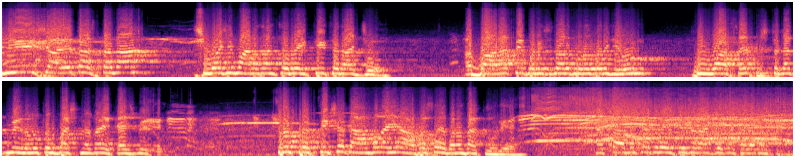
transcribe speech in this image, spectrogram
मी शाळेत असताना शिवाजी महाराजांचं रयतेचं राज्य बारा ते बरेचदार बरोबर घेऊन ही वाचाय पुस्तकात मिळलं होतं भाषणात ऐकायच मिळलं तर प्रत्यक्षात आम्हाला हे आबासाहेबांना दाखवले आता या रयतेचं राज्य कशाला म्हणतात?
